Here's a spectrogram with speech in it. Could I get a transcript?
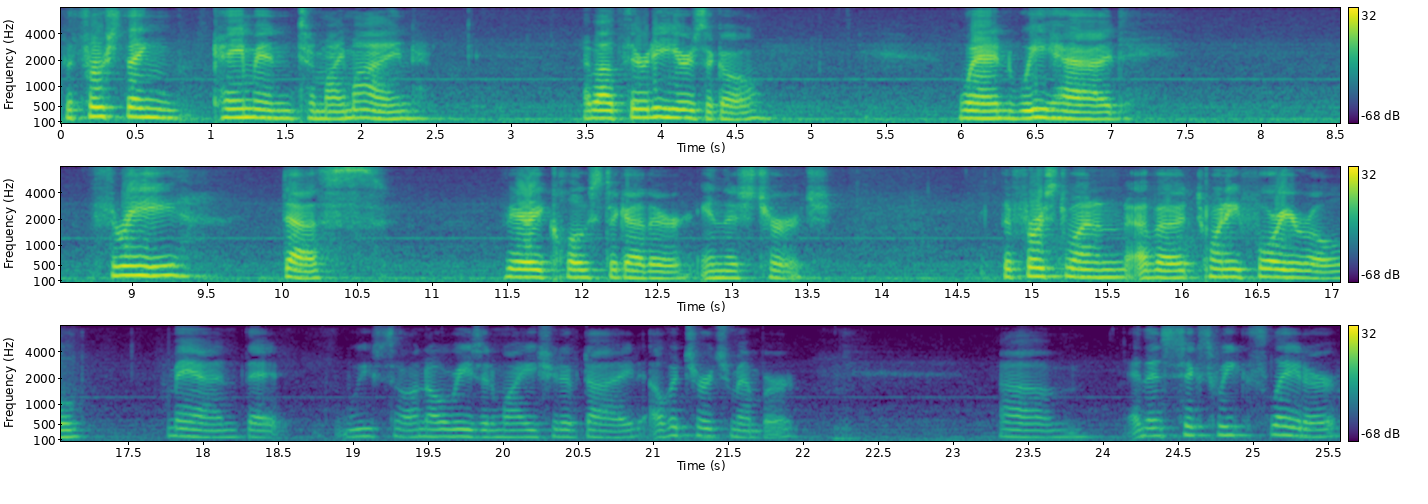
the first thing came into my mind about 30 years ago when we had three deaths very close together in this church. The first one of a 24 year old man that we saw no reason why he should have died, of a church member. Um, and then six weeks later,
